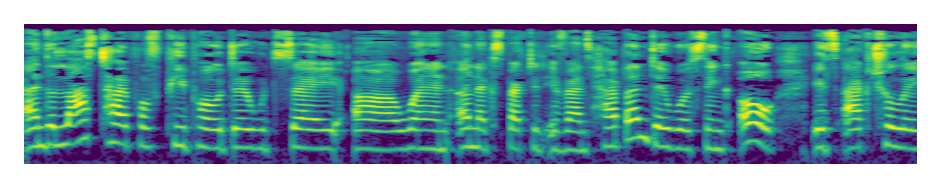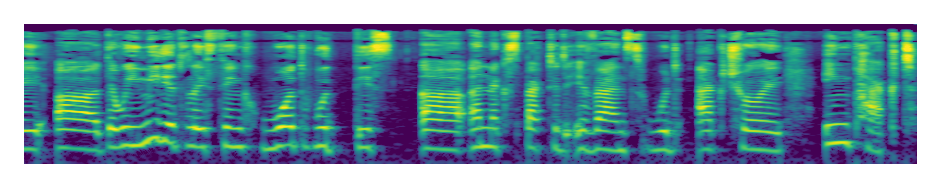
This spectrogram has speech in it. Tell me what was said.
And the last type of people, they would say, uh, when an unexpected event happened, they will think, oh, it's actually, uh, they will immediately think, what would this uh, unexpected events would actually impact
